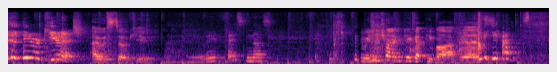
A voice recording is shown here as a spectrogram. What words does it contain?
You were cutish. I was so cute. We should try and pick up people after this. yes.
